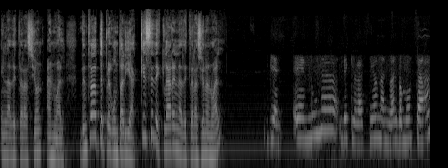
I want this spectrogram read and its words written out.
en la declaración anual. De entrada te preguntaría, ¿qué se declara en la declaración anual? Bien, en una declaración anual vamos a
